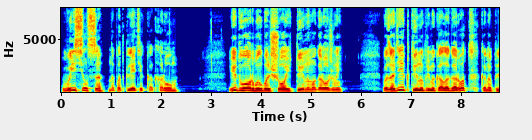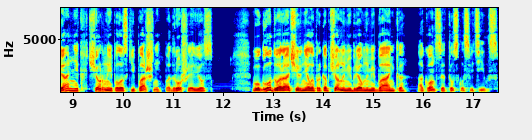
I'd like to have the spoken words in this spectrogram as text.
высился на подклетях, как хоромы. И двор был большой, тыном огороженный. Позади к тыну примыкал огород, коноплянник, черные полоски пашни, подросший овес. В углу двора чернела прокопченными бревнами банька, оконце тускло светилось.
